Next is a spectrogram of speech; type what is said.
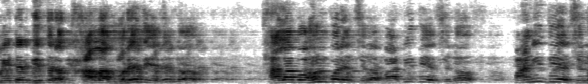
পেটের ভিতরে থালা ভরে দিয়েছিল, থালা বহন করেছিল, বাটি দিয়েছিল, পানি দিয়েছিল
